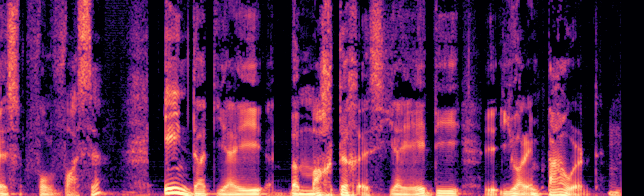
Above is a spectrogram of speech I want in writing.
is volwasse en dat jy bemagtig is. Jy het die you are empowered. Hmm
